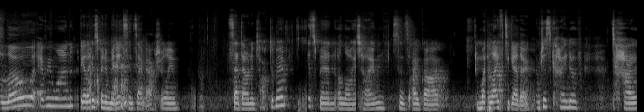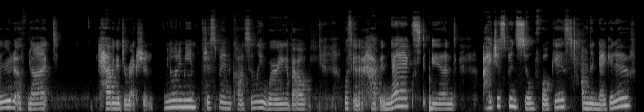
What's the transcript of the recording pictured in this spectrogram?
Hello, everyone. I feel like it's been a minute since I've actually sat down and talked a bit. It's been a long time since I got my life together. I'm just kind of tired of not having a direction. You know what I mean? Just been constantly worrying about what's gonna happen next, and I just been so focused on the negative.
